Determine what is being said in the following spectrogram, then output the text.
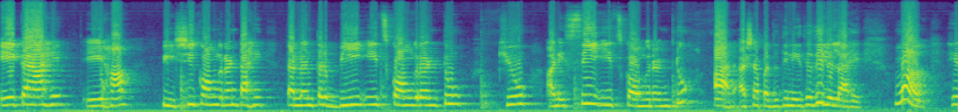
ए काय आहे? ए हा. पीशी कॉंग्रंट आहे. त्यानंतर B is congruent to Q आणि C is congruent to R अशा पद्धतीने इथे दिलेलं आहे. मग हे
